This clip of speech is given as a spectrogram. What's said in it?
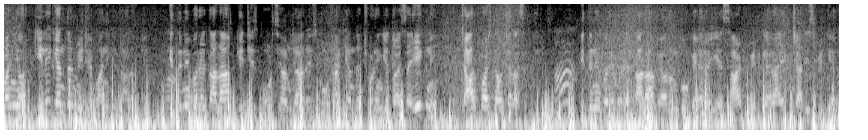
पानी और किले के अंदर मीठे पानी के तालाब है। इतने बड़े तालाब के जिस बोट से हम जा रहे हैं इसको उठा के अंदर छोड़ेंगे तो ऐसा एक नहीं चार पाँच नाव चला सकते हैं। इतने बड़े बड़े तालाब है और उनको गहराई है साठ फीट गहरा एक चालीस फीट गहरा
